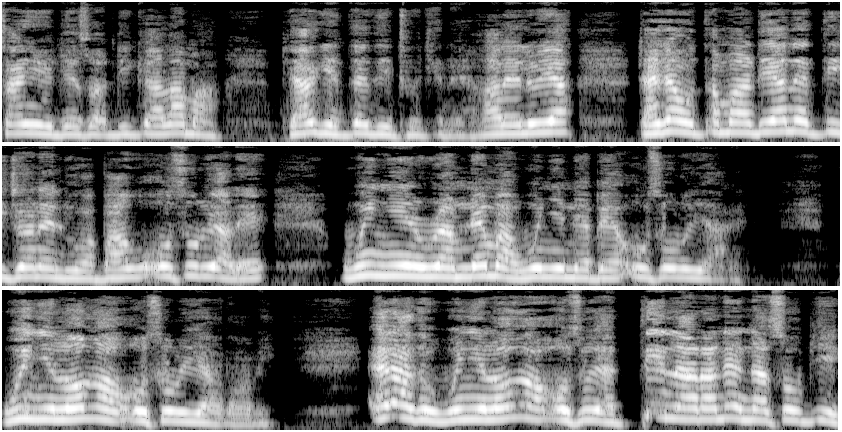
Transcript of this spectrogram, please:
စမ်းရည်ခြင်းဆိုတော့ဒီကာလမှာဘုရားခင်တက်တည်ထုတ်ခြင်းတယ်ဟာလေလုယာဒါကြောင့်တမန်တရားနဲ့တည်ကျွမ်းတဲ့လူကဘာကိုအုပ်စိုးလို့ရလဲဝိညာဉ် ram ထဲမှာဝိညာဉ်နဲ့ပဲအုပ်စိုးလို့ရတယ်ဝိညာဉ်လောကကိုအုပ်စိုးလို့ရသွားပြီအဲ့ဒါဆိုဝိညာဉ်လောကကိုအုပ်စိုးရတင်လာတာနဲ့နတ်ဆိုးပြေး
